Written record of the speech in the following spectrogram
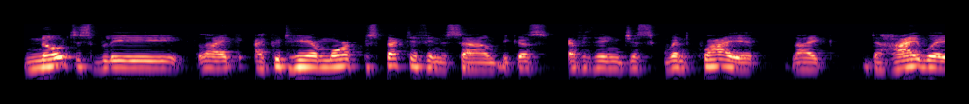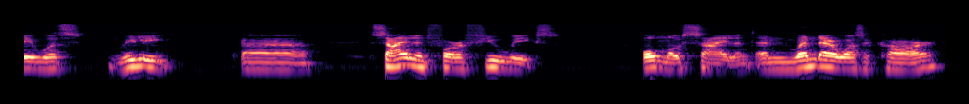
noticeably like I could hear more perspective in the sound because everything just went quiet. Like the highway was really uh, silent for a few weeks, almost silent. And when there was a car,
